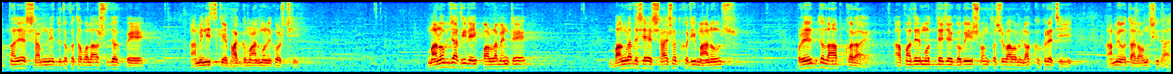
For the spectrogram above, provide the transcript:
আপনাদের সামনে দুটো কথা বলার সুযোগ পেয়ে আমি নিজকে ভাগ্যবান মনে করছি। মানব জাতির এই পার্লামেন্টে বাংলাদেশের সাড়ে কোটি মানুষ প্রতিনিধিত্ব লাভ করায় আপনাদের মধ্যে যে গভীর সন্তোষের ভাব আমি লক্ষ্য করেছি, আমিও তার অংশীদার।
